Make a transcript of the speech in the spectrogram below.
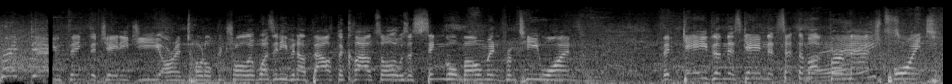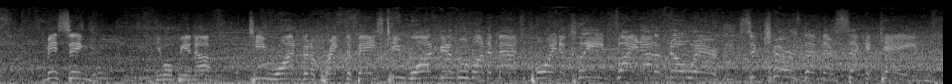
predict. You think the JDG are in total control? It wasn't even about the Cloud Soul. It was a single moment from T1 that gave them this game, that set them up for a match point. Missing, he won't be enough. T1 gonna break the base. T1 gonna move on to match point. A clean fight out of nowhere secures them their second game.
